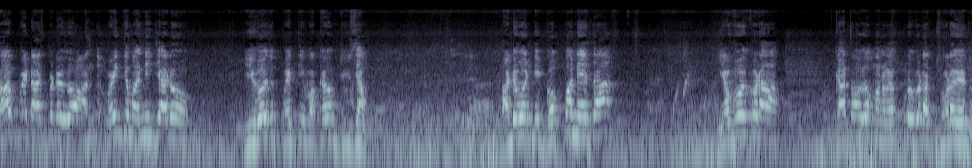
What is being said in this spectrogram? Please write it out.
కార్పొరేట్ హాస్పిటల్లో అంద వైద్యం అందించాడో ఈరోజు ప్రతి ఒక్కరూ చూసాం అటువంటి గొప్ప నేత ఎవరు కూడా గతంలో మనం ఎప్పుడూ కూడా చూడలేదు.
